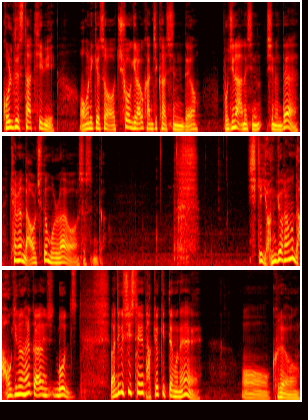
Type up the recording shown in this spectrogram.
골드스타 TV 어머니께서 추억이라고 간직하시는데요. 보지는 않으시는데 켜면 나올지도 몰라요. 썼습니다. 이게 연결하면 나오기는 할까요? 뭐 완전 그 시스템이 바뀌었기 때문에 어 그래요.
